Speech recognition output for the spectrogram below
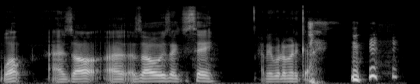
well, as all, uh, as I always like to say, arriba America.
